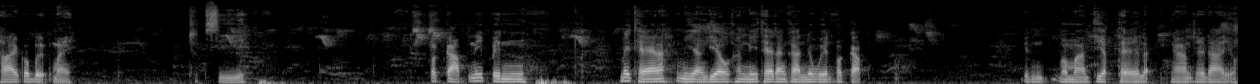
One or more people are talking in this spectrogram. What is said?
ท้ายก็เบิกใหม่ ชุดสีประกับนี่เป็นไม่แท้นะ มีอย่างเดียวคันนี้แท้ทั้งคันยกเว้นประกับ เป็นประมาณเทียบแท้แหละงานใช้ได้อยู่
